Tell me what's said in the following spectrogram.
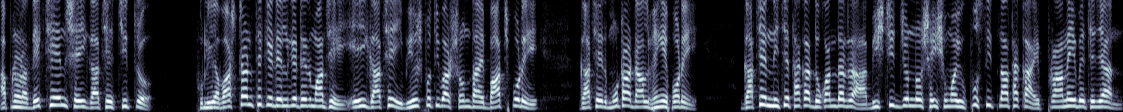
আপনারা দেখছেন সেই গাছের চিত্র। ফুলিয়া বাসস্ট্যান্ড থেকে রেলগেটের মাঝে এই গাছেই বৃহস্পতিবার সন্ধ্যায় বাজ পড়ে গাছের মোটা ডাল ভেঙে পড়ে। গাছের নিচে থাকা দোকানদাররা বৃষ্টির জন্য সেই সময় উপস্থিত না থাকায় প্রাণে বেঁচে যান।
